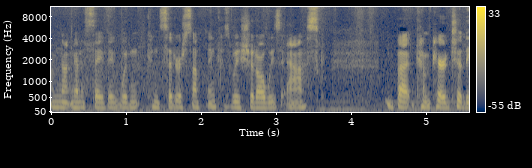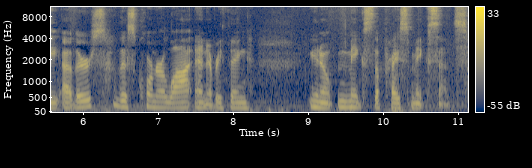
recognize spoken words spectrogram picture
I'm not going to say they wouldn't consider something because we should always ask. But compared to the others, this corner lot and everything, you know, makes the price make sense.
